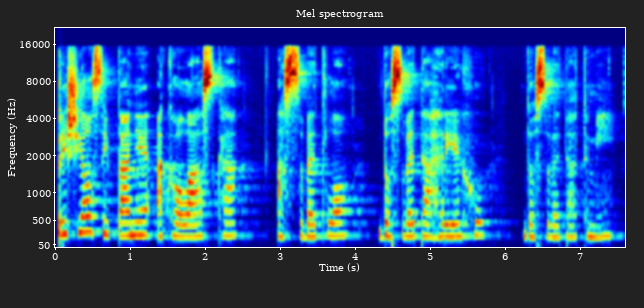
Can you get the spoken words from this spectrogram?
Prišiel si, pane, ako láska a svetlo do sveta hriechu, do sveta tmy.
